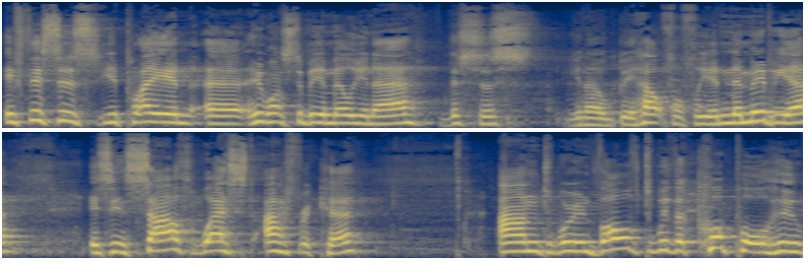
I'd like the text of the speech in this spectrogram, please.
if this is you playing uh, Who Wants to Be a Millionaire, this is you know be helpful for you. Namibia is in southwest Africa. And we're involved with a couple who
